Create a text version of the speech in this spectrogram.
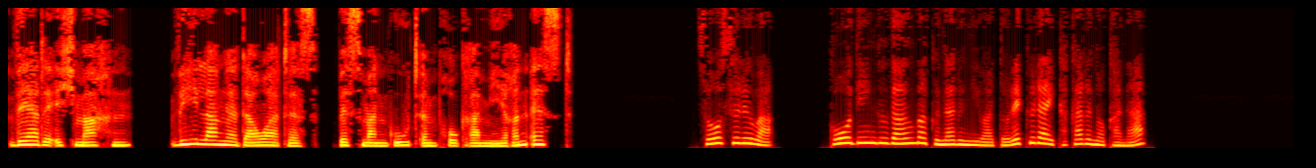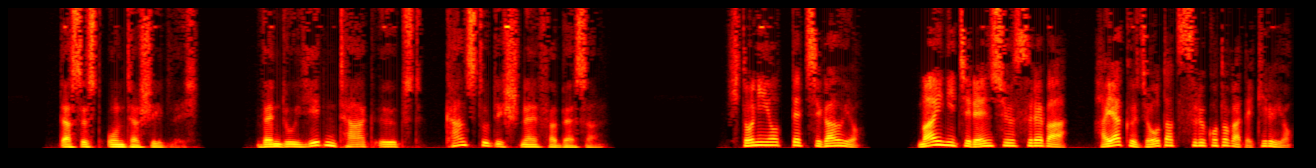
Werde ich machen. Wie lange dauert es, bis man gut im Programmieren ist? そうするわ。コーディングが上手くなるにはどれくらいかかるのかな Das ist unterschiedlich. Wenn du jeden Tag übst, kannst du dich schnell verbessern. 人によって違うよ。毎日練習すれば、早く上達することができるよ。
